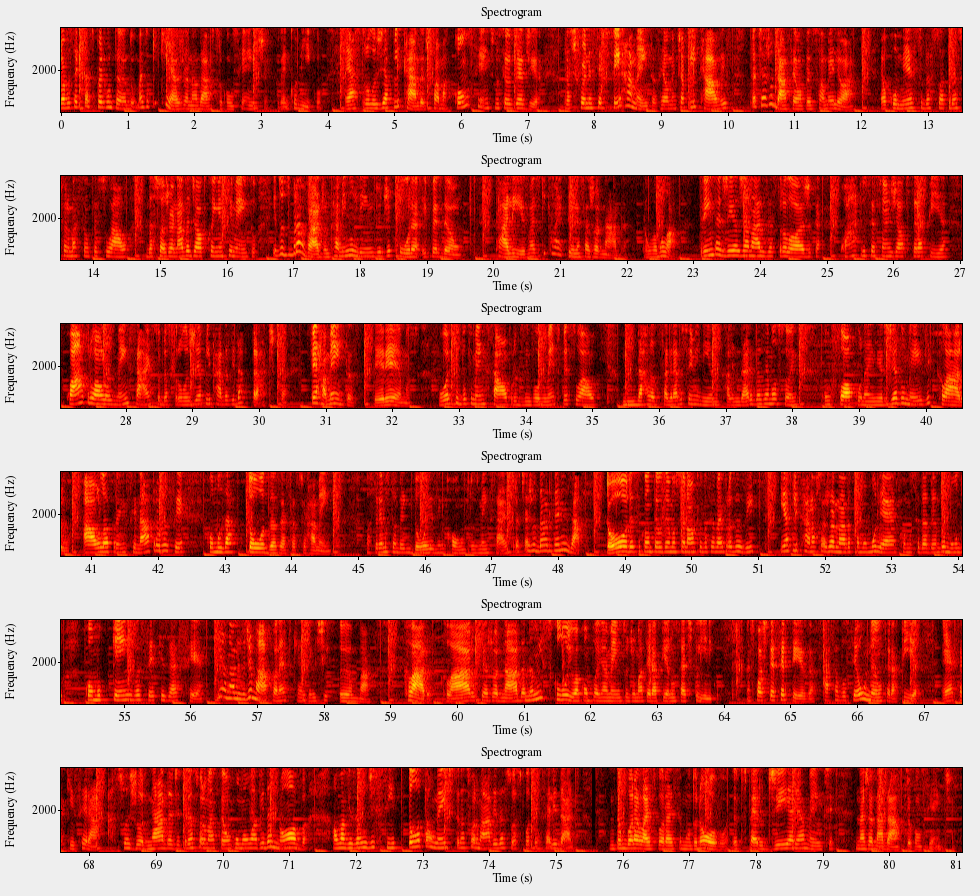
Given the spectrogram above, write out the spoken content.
Para você que está se perguntando, mas o que é a jornada astroconsciente? Vem comigo. É a astrologia aplicada de forma consciente no seu dia a dia, para te fornecer ferramentas realmente aplicáveis para te ajudar a ser uma pessoa melhor. É o começo da sua transformação pessoal, da sua jornada de autoconhecimento e do desbravar de um caminho lindo de cura e perdão. Tá, Liz, mas o que vai ter nessa jornada? Então vamos lá. 30 dias de análise astrológica, 4 sessões de autoterapia, 4 aulas mensais sobre astrologia aplicada à vida prática. Ferramentas? Teremos. Workbook mensal para o desenvolvimento pessoal, mandala do sagrado feminino, calendário das emoções, com foco na energia do mês e, claro, aula para ensinar para você como usar todas essas ferramentas. Nós teremos também dois encontros mensais para te ajudar a organizar todo esse conteúdo emocional que você vai produzir e aplicar na sua jornada como mulher, como cidadã do mundo, como quem você quiser ser. E análise de mapa, né? Porque a gente ama. Claro, claro que a jornada não exclui o acompanhamento de uma terapia num set clínico, mas pode ter certeza, faça você ou não terapia, essa aqui será a sua jornada de transformação rumo a uma vida nova, a uma visão de si totalmente transformada e das suas potencialidades. Então, bora lá explorar esse mundo novo? Eu te espero diariamente na Jornada Astroconsciente.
